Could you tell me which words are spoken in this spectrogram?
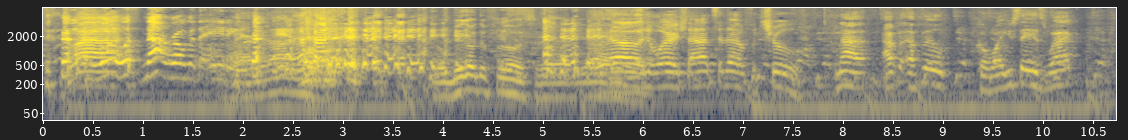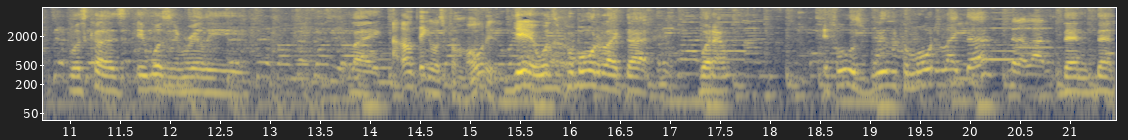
What's, what, what's not wrong with the 80s? Yo, big up the floors. man. Yeah. Yo, the word, shout out to them for true. Nah, I feel, cause why you say it's whack was because it wasn't really, like, I don't think it was promoted. yeah, it wasn't promoted like that. But um, if it was really promoted like that, Then a lot of then then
